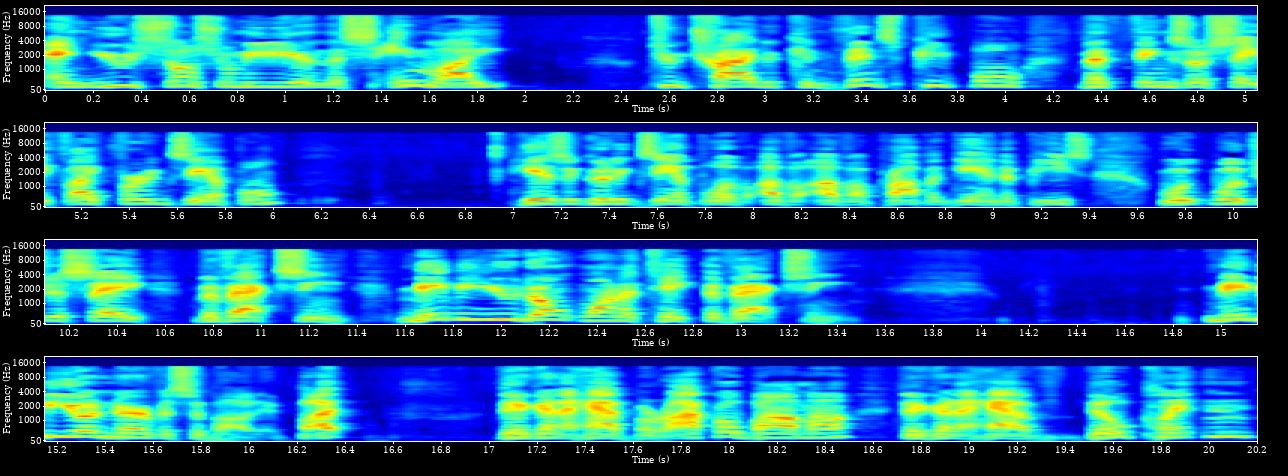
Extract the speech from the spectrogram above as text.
and use social media in the same light to try to convince people that things are safe like for example Here's a good example of, of, of a propaganda piece. We'll, we'll just say the vaccine. Maybe you don't want to take the vaccine. Maybe you're nervous about it, but they're going to have Barack Obama, they're going to have Bill Clinton,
